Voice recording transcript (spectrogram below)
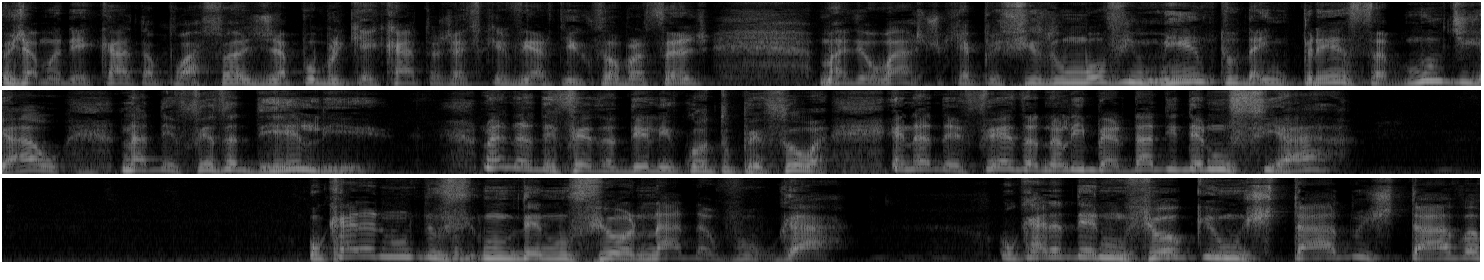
Eu já mandei carta para o Assange, já publiquei carta, já escrevi artigo sobre Assange, mas eu acho que é preciso um movimento da imprensa mundial na defesa dele. Não é na defesa dele enquanto pessoa, é na defesa da liberdade de denunciar. O cara não denunciou nada vulgar. O cara denunciou que um Estado estava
